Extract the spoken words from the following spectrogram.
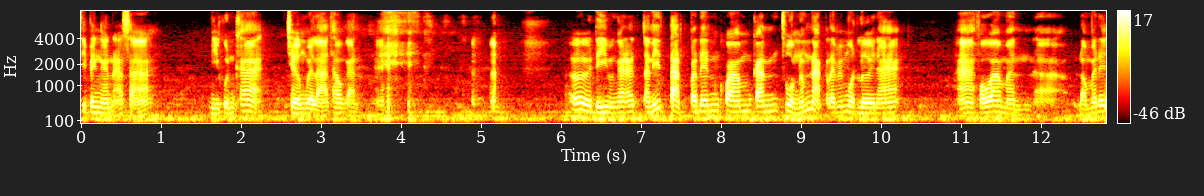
ที่เป็นงานอาสา มีคุณค่าเชิงเวลาเท่ากัน เออ ดีเหมือนกันอันนี้ตัดประเด็นความการถ่วงน้ำหนักอะไรไปหมดเลยนะฮะอ่าเพราะว่ามันเราไม่ได้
